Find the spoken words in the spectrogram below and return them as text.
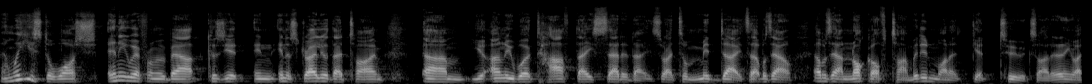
And we used to wash anywhere from about, because in, in Australia at that time, um, you only worked half day Saturdays, right, till midday. So that was our that was our knockoff time. We didn't want to get too excited anyway.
